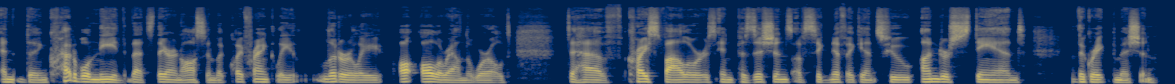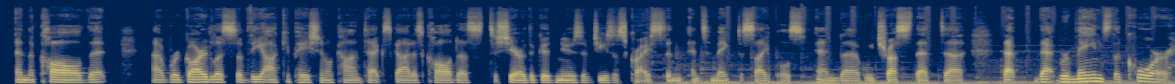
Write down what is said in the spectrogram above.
and the incredible need that's there in Austin, but quite frankly, literally all, all around the world to have Christ followers in positions of significance who understand the Great Commission and the call that, uh, regardless of the occupational context, God has called us to share the good news of Jesus Christ and, and to make disciples. And uh, we trust that uh, that that remains the core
